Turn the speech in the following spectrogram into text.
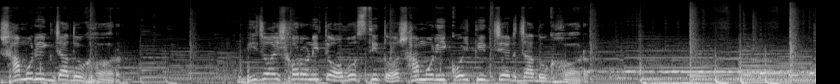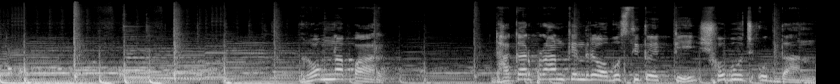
সামরিক জাদুঘর। বিজয় সরণিতে অবস্থিত সামরিক ঐতিহ্যের জাদুঘর। রমনা পার্ক। ঢাকার প্রাণকেন্দ্রে অবস্থিত একটি সবুজ উদ্যান।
